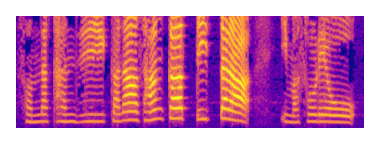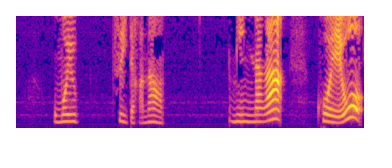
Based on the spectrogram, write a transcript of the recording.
そんな感じかな。参加って言ったら、今それを思いついたかな。みんなが声を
